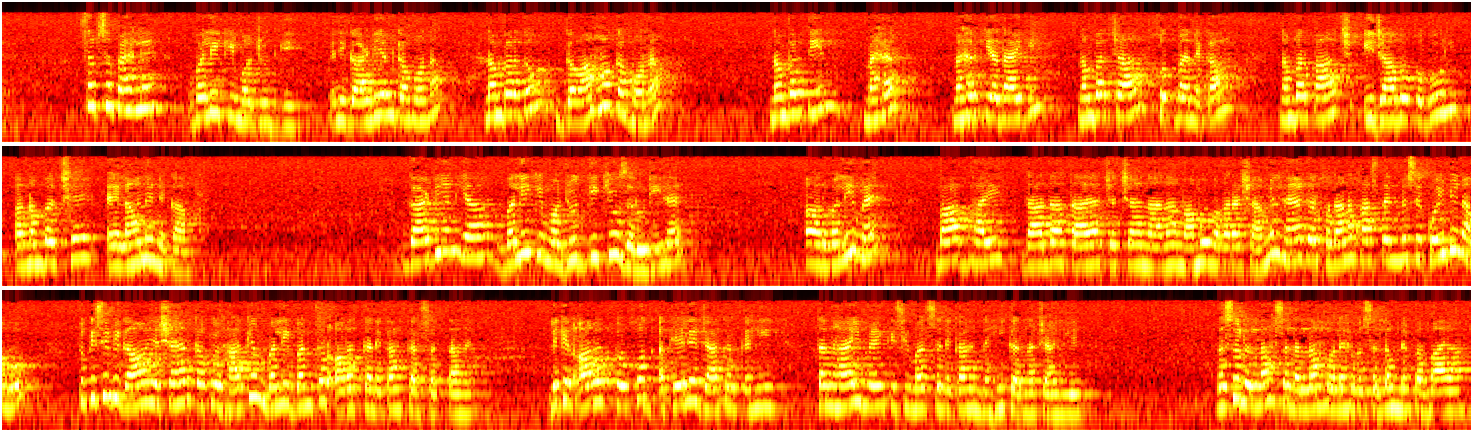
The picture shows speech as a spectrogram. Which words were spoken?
سب سے پہلے ولی کی موجودگی یعنی گارڈین کا ہونا۔ نمبر دو، گواہوں کا ہونا۔ نمبر تین، مہر مہر کی ادائیگی، نمبر چار، خطبہ نکاح، نمبر پانچ، ایجاب و قبول، اور نمبر چھ، اعلان نکاح۔ گارڈین یا ولی کی موجودگی کیوں ضروری ہے؟ اور ولی میں باپ، بھائی، دادا، تایا، چچا، نانا مامو وغیرہ شامل ہیں۔ اگر خدا نہ خاص ان میں سے کوئی بھی نہ ہو، تو کسی بھی گاؤں یا شہر کا کوئی حاکم ولی بن کر عورت کا نکاح کر سکتا ہے۔ لیکن عورت کو خود اکیلے جا کر کہیں تنہائی میں کسی مرد سے نکاح نہیں کرنا چاہیے۔ رسول اللہ صلی اللہ علیہ وسلم نے فرمایا،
